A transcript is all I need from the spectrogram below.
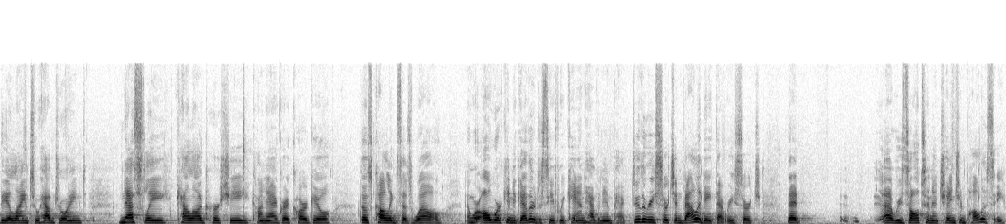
the alliance who have joined. Nestle, Kellogg, Hershey, ConAgra, Cargill, those colleagues as well. And we're all working together to see if we can have an impact, do the research and validate that research that uh, results in a change in policy.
